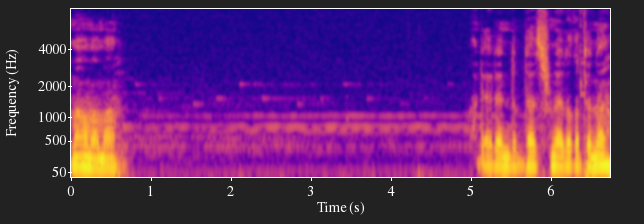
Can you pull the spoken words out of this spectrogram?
Machen wir mal. Hat er denn, das schon der dritte, ne?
